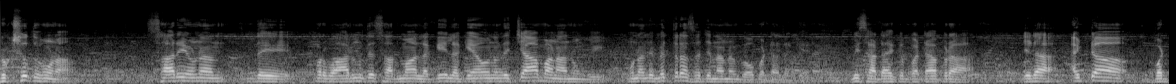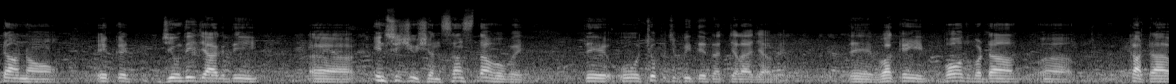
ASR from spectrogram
ਰੁਖਸਤ ਹੋਣਾ, ਸਾਰੇ ਉਹਨਾਂ ਦੇ ਪਰਿਵਾਰ ਨੂੰ ਤੇ ਸਦਮਾ ਲੱਗੇ ਹੀ ਲੱਗਿਆ, ਉਹਨਾਂ ਦੇ ਚਾਹ ਬਾਣਾ ਨੂੰ ਵੀ, ਉਹਨਾਂ ਦੇ ਮਿੱਤਰਾਂ ਸੱਜਣਾ ਨੂੰ ਵੀ ਬਹੁਤ ਵੱਡਾ ਲੱਗਿਆ ਵੀ ਸਾਡਾ ਇੱਕ ਵੱਡਾ ਭਰਾ, ਜਿਹੜਾ ਐਡਾ ਵੱਡਾ ਨਾਂ, ਇੱਕ ਜਿਉਂਦੀ ਜਾਗਦੀ ਇੰਸਟੀਟਿਊਸ਼ਨ ਸੰਸਥਾ ਹੋਵੇ ਤੇ ਉਹ ਚੁੱਪ ਚੁਪੀਤੇ ਤਾਂ ਚਲਾ ਜਾਵੇ ਤੇ ਵਾਕਈ ਬਹੁਤ ਵੱਡਾ ਘਾਟਾ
